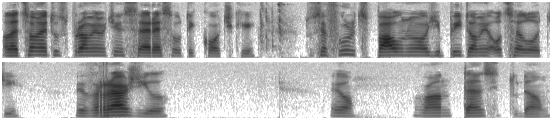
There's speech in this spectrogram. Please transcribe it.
Ale co mě tu s proměnutím sere, jsou ty kočky. Tu se furt spawnují ti pitomí oceloti. Vyvraždil. Jo. Run, ten si tu dám.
